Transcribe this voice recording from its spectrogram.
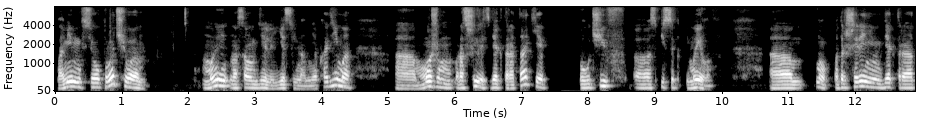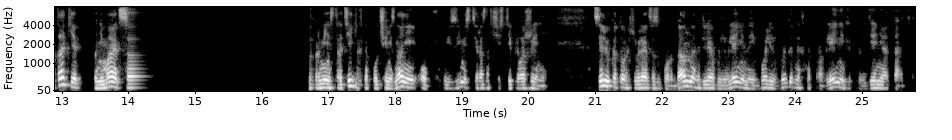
Помимо всего прочего, мы на самом деле, если нам необходимо, можем расширить вектор атаки, получив а, список имейлов. Ну, под расширением вектора атаки понимается применение стратегий на получение знаний об уязвимости разных частей приложения, целью которых является сбор данных для выявления наиболее выгодных направлений для проведения атаки.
